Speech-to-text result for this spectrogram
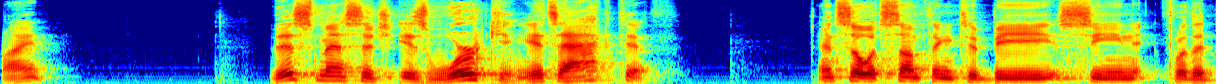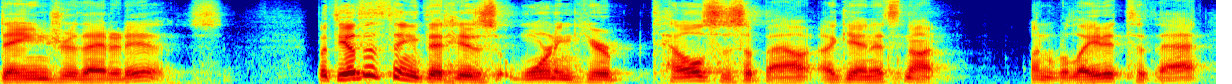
right? This message is working, it's active. And so it's something to be seen for the danger that it is. But the other thing that his warning here tells us about, again, it's not unrelated to that,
